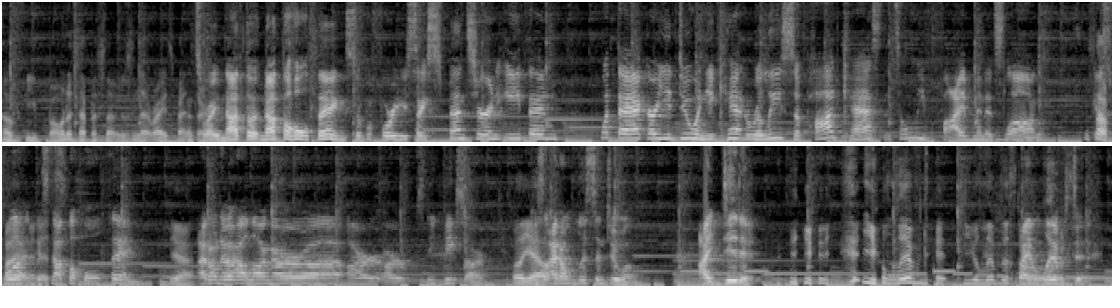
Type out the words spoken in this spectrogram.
of the bonus episode. Isn't that right, Spencer? That's right. Not the not the whole thing. So before you say Spencer and Ethan, what the heck are you doing? You can't release a podcast. It's only five minutes long. It's Guess not five what? minutes. It's not the whole thing. Yeah. I don't know how long our uh, our our sneak peeks are. Well, yeah. Because I don't listen to them. I did it. you lived it. You lived the Star I Wars. lived it.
